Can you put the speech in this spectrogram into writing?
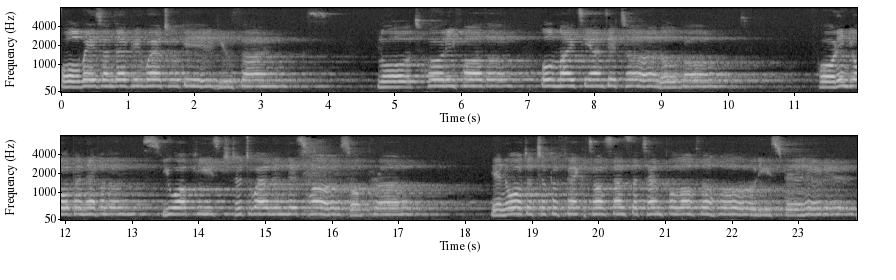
always and everywhere to give you thanks. Lord, Holy Father, Almighty and eternal God, for in your benevolence you are pleased to dwell in this house of prayer, in order to perfect us as the temple of the Holy Spirit,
